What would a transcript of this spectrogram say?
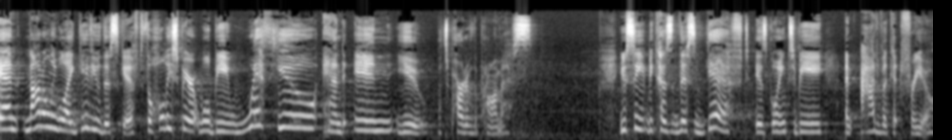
And not only will I give you this gift, the Holy Spirit will be with you and in you. That's part of the promise. You see, because this gift is going to be an advocate for you.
